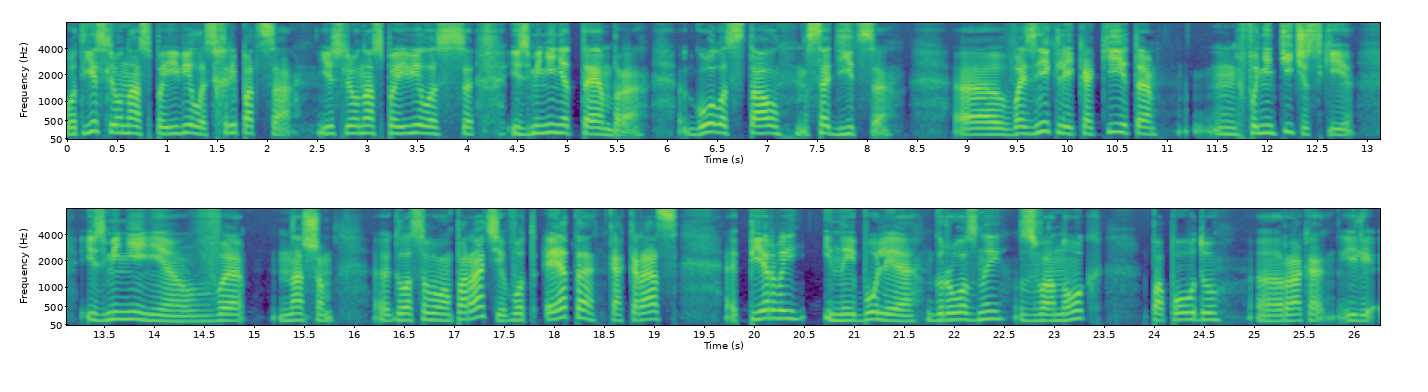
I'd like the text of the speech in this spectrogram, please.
Вот если у нас появилась хрипотца, если у нас появилось изменение тембра, голос стал садиться, э, возникли какие-то фонетические изменения в нашем голосовом аппарате, вот это как раз первый и наиболее грозный звонок по поводу рака или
